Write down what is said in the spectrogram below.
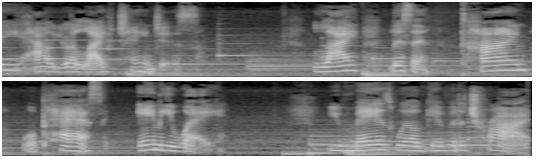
See how your life changes. Life, listen, time will pass anyway. You may as well give it a try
